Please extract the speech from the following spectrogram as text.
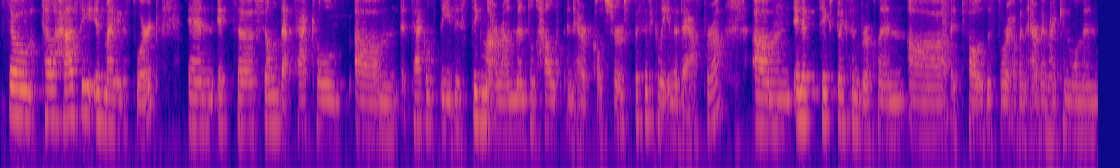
so Tallahassee is my latest work and it's a film that tackles um, tackles the the stigma around mental health in Arab culture, specifically in the diaspora. Um, and it takes place in Brooklyn. Uh, it follows the story of an Arab American woman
